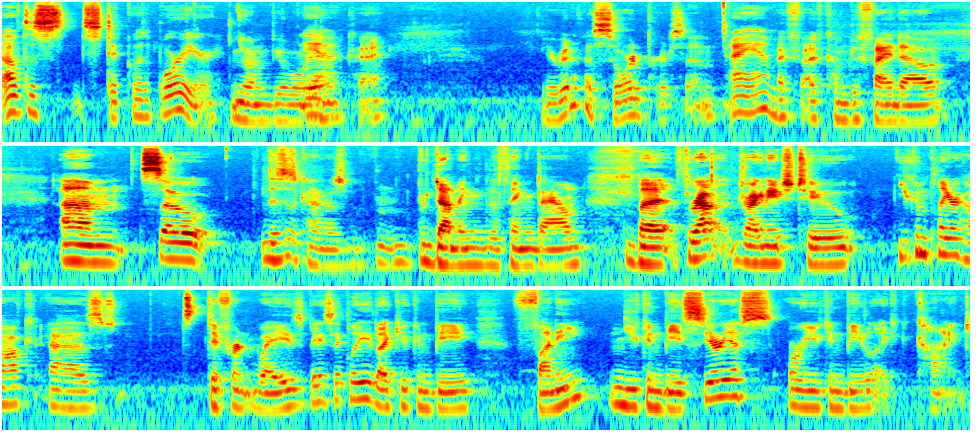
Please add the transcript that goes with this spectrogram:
I'll just stick with Warrior. You want to be a warrior? Yeah. Okay. You're a bit of a sword person. I am. I've, I've come to find out. Um, so this is kind of just dumbing the thing down, but throughout Dragon Age 2, you can play your Hawke as different ways basically. Like you can be funny, you can be serious, or you can be like kind.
